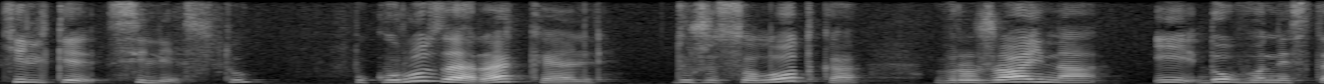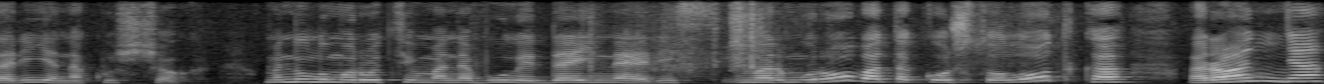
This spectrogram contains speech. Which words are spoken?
тільки сілєсту. Кукуруза ракель. Дуже солодка, врожайна і довго не старіє на кущах. Минулому році в мене були Дейнеріс мармурова, також солодка, рання.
